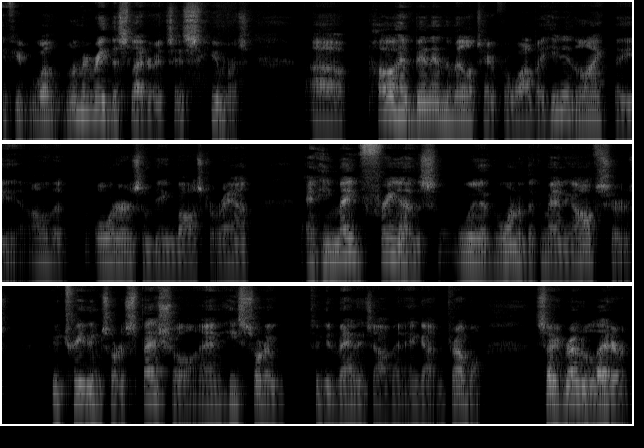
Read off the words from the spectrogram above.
if you, well, let me read this letter. It's, it's humorous. Uh, Poe had been in the military for a while, but he didn't like the all the orders and being bossed around. And he made friends with one of the commanding officers who treated him sort of special, and he sort of took advantage of it and got in trouble. So he wrote a letter,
